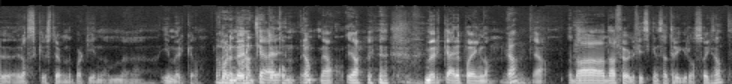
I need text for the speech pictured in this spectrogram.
eh, raskere strømmende partiene om, uh, i mørket. da. Har det noe mørket er- komme- ja, ja. Mørket er et poeng, da. Ja. ja. Da, da føler fisken seg tryggere også, ikke sant.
